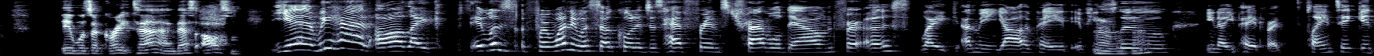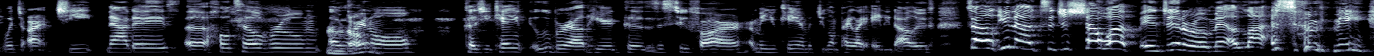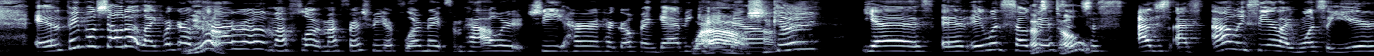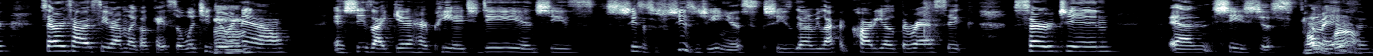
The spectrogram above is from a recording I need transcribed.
it was a great time. That's awesome. Yeah, we had all like it was for one, it was so cool to just have friends travel down for us. Like, I mean, y'all have paid if you Mhm. flew, you know, you paid for a plane ticket, which aren't cheap nowadays, a hotel room, a No. rental, because you can't Uber out here because it's too far. I mean, you can, but you're gonna pay like eighty dollars. So you know, to just show up in general meant a lot to me, and people showed up. Like my girl Yeah. Kyra, my floor, my freshman year floor mate from Howard. She, her, and her girlfriend Gabby Wow, came down. she came. Yes, and it was so That's good dope. to just. I just I, I only see her like once a year. So every time I see her, I'm like, okay, so what you doing Mhm. now? And she's like getting her PhD, and she's she's a, she's a genius. She's gonna be like a cardiothoracic surgeon, and she's just Oh, wow.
